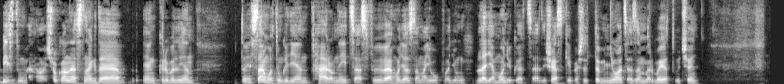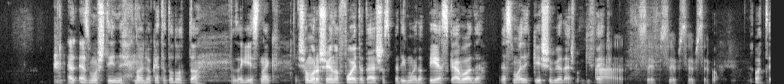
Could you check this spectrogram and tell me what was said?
Bíztunk benne, hogy sokan lesznek, de ilyen körülbelül ilyen tudom, számoltunk egy ilyen 3-400 fővel, hogy azzal már jók vagyunk. Legyen mondjuk 500, és ezt képest, hogy több mint 800 ember bejött, úgyhogy ez most így nagy löketet adott az egésznek. És hamarosan jön a folytatás, az pedig majd a PSK-val, de ezt majd egy későbbi adásban kifejtjük. Á, szép, szép, szép, szép. Ott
